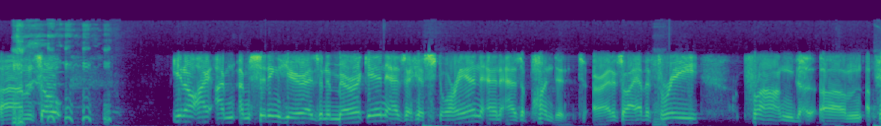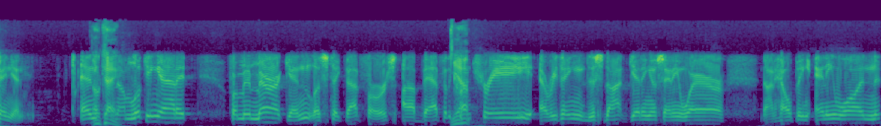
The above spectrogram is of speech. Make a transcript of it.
Um, so, you know, I, I'm I'm sitting here as an American, as a historian, and as a pundit. All right, so I have a three pronged um, opinion, and, Okay. and I'm looking at it from an American. Let's take that first. Uh, bad for the Yep. country. Everything. just not getting us anywhere. Not helping anyone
